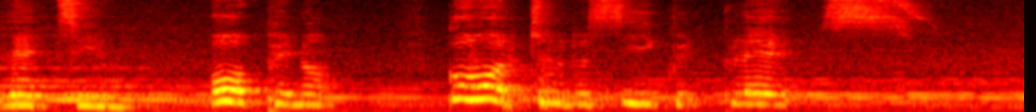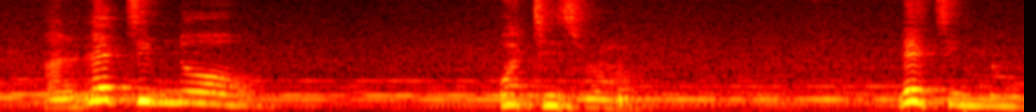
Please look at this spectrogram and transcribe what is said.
Let him open up Go to the secret place and let him know what is wrong. Let him know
